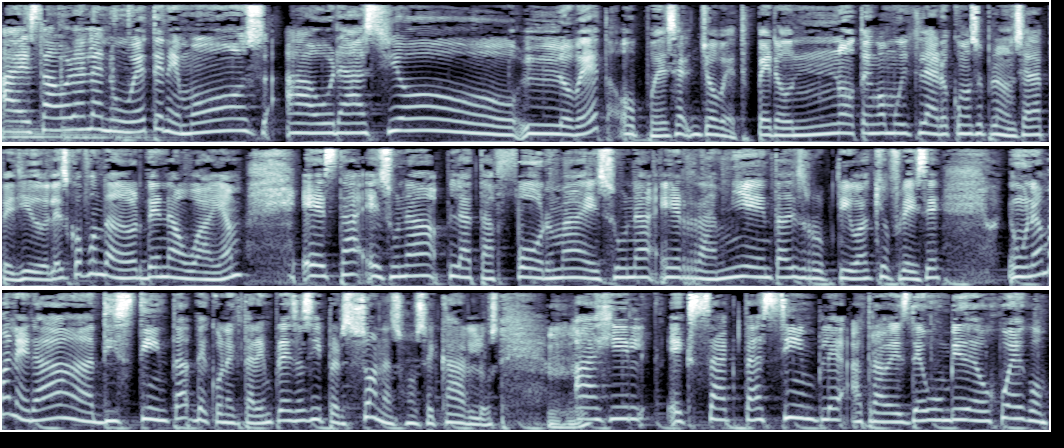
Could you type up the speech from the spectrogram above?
A esta hora en la nube tenemos a Horacio Lobet, o puede ser Jovet, pero no tengo muy claro cómo se pronuncia el apellido. Él es cofundador de Nawayam. Esta es una plataforma, es una herramienta disruptiva que ofrece una manera distinta de conectar empresas y personas, José Carlos. Ágil, exacta, simple, a través de un videojuego.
